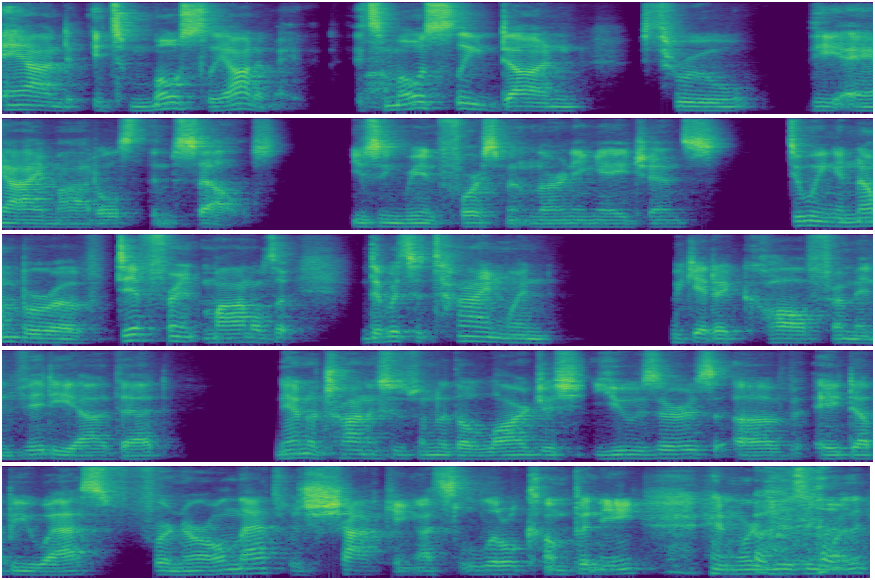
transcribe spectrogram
And it's mostly automated. It's wow. mostly done through the AI models themselves using reinforcement learning agents, doing a number of different models. There was a time when we get a call from NVIDIA that Nanotronics was one of the largest users of AWS for neural nets, was shocking. Us a little company, and we're using more. Than,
